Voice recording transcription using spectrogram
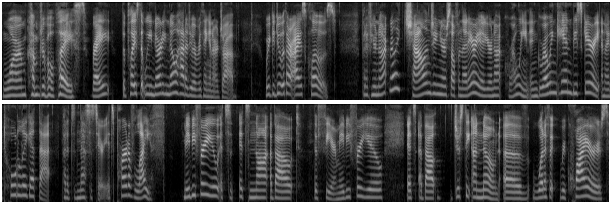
warm, comfortable place, right? The place that we already know how to do everything in our job. We could do it with our eyes closed. But if you're not really challenging yourself in that area, you're not growing. And growing can be scary, and I totally get that. But it's necessary. It's part of life. Maybe for you it's it's not about the fear. Maybe for you, it's about just the unknown of what if it requires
